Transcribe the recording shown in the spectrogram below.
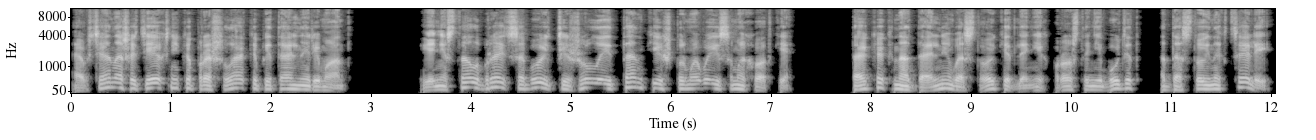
а вся наша техника прошла капитальный ремонт. Я не стал брать с собой тяжелые танки и штурмовые самоходки, так как на Дальнем Востоке для них просто не будет достойных целей.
